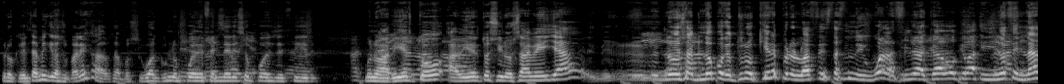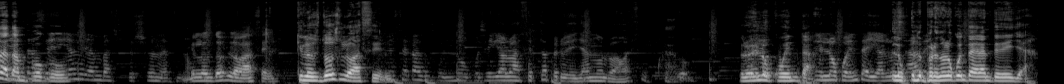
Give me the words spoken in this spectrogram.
pero que él también quiere a su pareja. O sea, pues igual que uno Pero puede no es defender eso, abierto, puedes decir... Bueno, abierto, abierto si lo sabe ella. eh, Sí, no, lo sabe- no porque tú lo quieres, pero lo hace, está haciendo igual. Al fin y al cabo, que va- y no que nada tampoco. sería de ambas personas, ¿no? Que los dos lo hacen. Que los dos lo En hacen. este caso, pues no, pues ella lo acepta, pero ella no lo hace. Claro. Pero él lo cuenta. Él lo cuenta, ella lo, Lo- sabe. pero no lo cuenta delante de ella.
